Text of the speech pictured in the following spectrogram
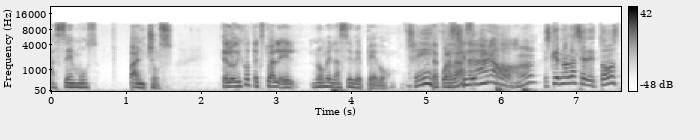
hacemos panchos. Te lo dijo textual él, no me la sé de pedo. Sí. ¿Te acuerdas? Claro. Es que no la sé de todos.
